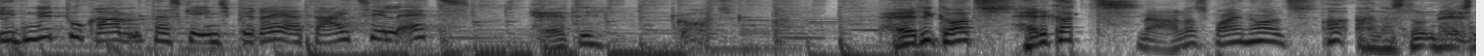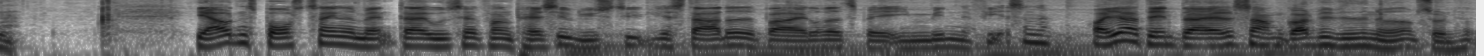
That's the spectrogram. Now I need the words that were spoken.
Et nyt program, der skal inspirere dig til at... Ha' det godt. Ha' det godt Ha' det godt. med Anders Breinholt. Og Anders Lund Madsen. Jeg er jo den sportstrænede mand, der er udsat for en passiv livsstil. Jeg startede bare allerede tilbage i midten af 80'erne. Og jeg er den, der alle sammen godt vil vide noget om sundhed.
